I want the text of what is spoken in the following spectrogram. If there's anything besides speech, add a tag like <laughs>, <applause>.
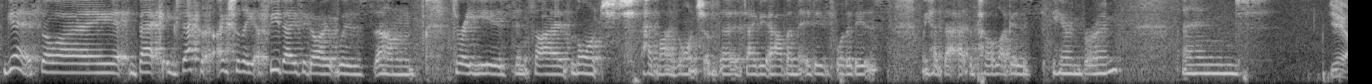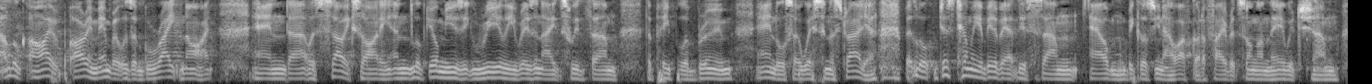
yeah, so I back exactly, actually, a few days ago, it was um, three years since I launched, had my launch of the debut album, It Is What It Is. We had that at the Pearl Luggers here in Broome. And yeah, look, I I remember it was a great night, and uh, it was so exciting. And look, your music really resonates with um, the people of Broome and also Western Australia. But look, just tell me a bit about this um, album because you know I've got a favourite song on there which um,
